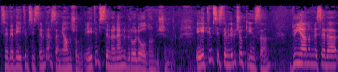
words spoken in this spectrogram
sebebi eğitim sistemi dersem yanlış olur. Eğitim sisteminin önemli bir rolü olduğunu düşünüyorum. Eğitim sisteminde birçok insan dünyanın mesela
